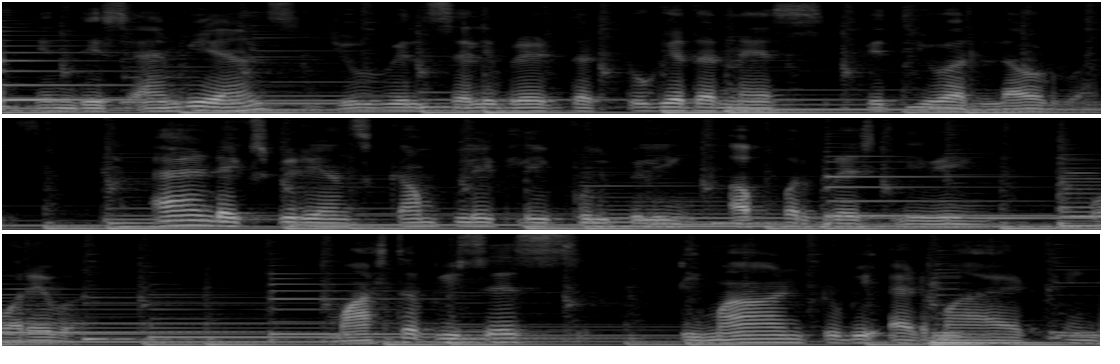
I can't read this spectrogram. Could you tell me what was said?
In this ambience, you will celebrate the togetherness with your loved ones and experience completely fulfilling upper crust living forever. Masterpieces demand to be admired in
